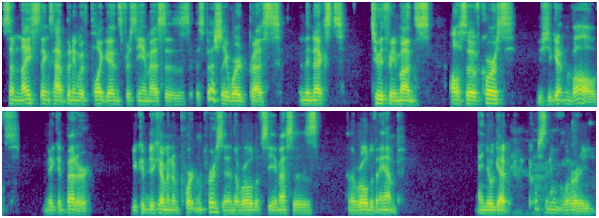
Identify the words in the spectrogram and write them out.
some nice things happening with plugins for CMSs, especially WordPress, in the next two or three months. Also, of course, you should get involved, make it better. You could become an important person in the world of CMSs and the world of AMP, and you'll get personal glory.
